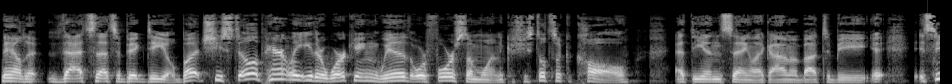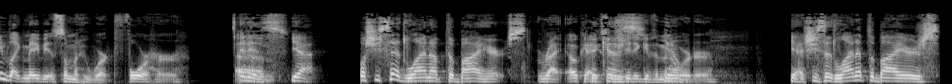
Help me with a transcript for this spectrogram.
nailed it. that's that's a big deal. But she's still apparently either working with or for someone because she still took a call at the end saying like I'm about to be. It, it seemed like maybe it's someone who worked for her. It um, is, yeah. Well, she said line up the buyers. Right. Okay. Because, so she did give them an know, order. Yeah, she said line up the buyers.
